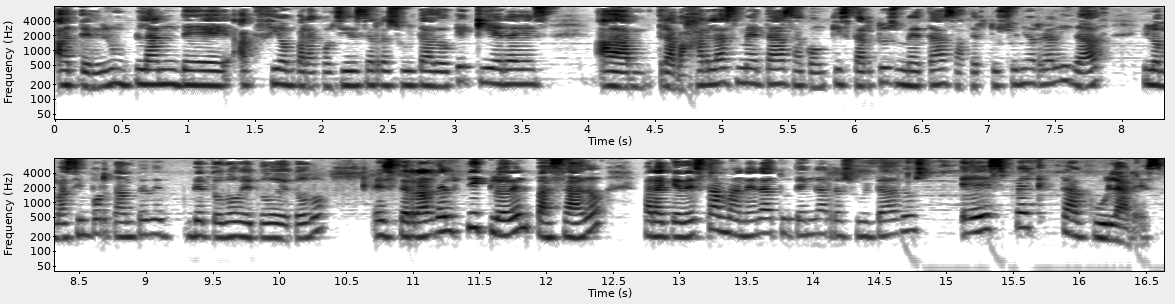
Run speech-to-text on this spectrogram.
a tener un plan de acción para conseguir ese resultado que quieres, a trabajar las metas, a conquistar tus metas, a hacer tu sueño realidad y lo más importante de, todo, de todo, de todo, es cerrar el ciclo del pasado para que de esta manera tú tengas resultados espectaculares.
